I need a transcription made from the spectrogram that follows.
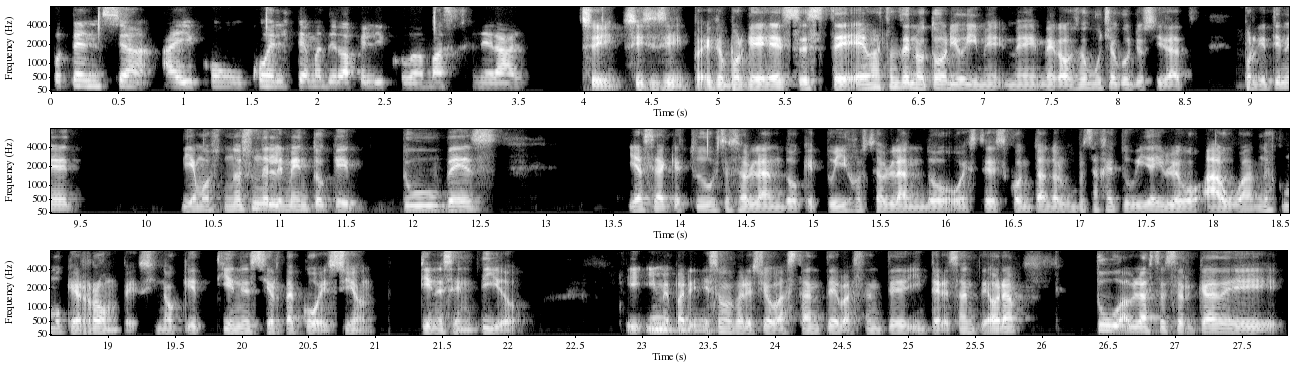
potencia ahí con, con el tema de la película más general. Sí, sí, sí, sí, porque porque es, este, es bastante notorio y me, me, me causó mucha curiosidad, porque tiene, digamos, no es un elemento que tú ves, ya sea que tú estés hablando, que tu hijo esté hablando o estés contando algún pasaje de tu vida y luego agua, no es como que rompe, sino que tiene cierta cohesión, tiene sentido. Y, y me pare- eso me pareció bastante, bastante interesante. Ahora, tú hablaste acerca de,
